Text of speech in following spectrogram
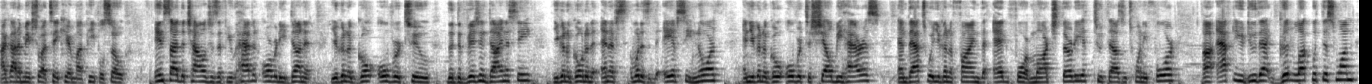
I got to make sure I take care of my people. So inside the challenges, if you haven't already done it, you're to go over to the Division Dynasty. You're to go to the NFC, what is it, the AFC North, and you're to go over to Shelby Harris, and that's where you're to find the egg for March 30th, 2024. Uh, after you do that, good luck with this one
